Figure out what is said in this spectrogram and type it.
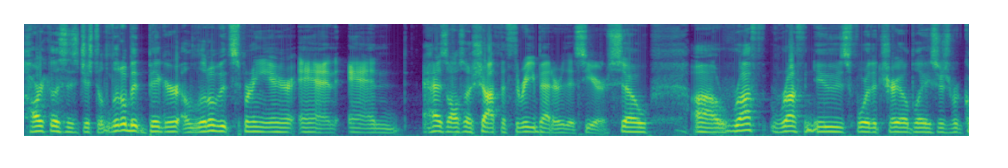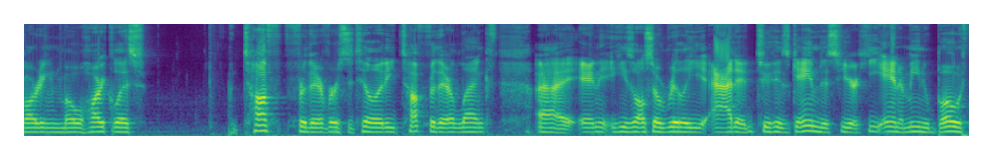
Harkless is just a little bit bigger, a little bit springier, and and has also shot the three better this year. So uh, rough, rough news for the Trailblazers regarding Mo Harkless tough for their versatility, tough for their length, uh, and he's also really added to his game this year. He and Aminu both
